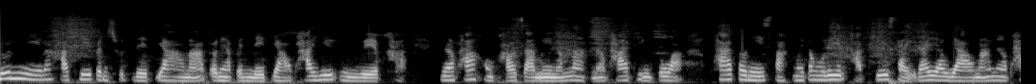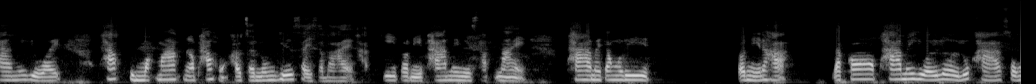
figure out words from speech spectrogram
รุ่นนี้นะคะที่เป็นชุดเดทยาวนะ ตัวนี้เป็นเดทยาวผ้ายืดวินเวฟค่ะ เนื้อผ้าของเขาจะมีน้ำหนักเนื้อผ้าทิ้งตัว ผ้าตัวนี้ซักไม่ต้องรีดค่ะ พี่ใส่ได้ยาวๆนะ เนื้อผ้าไม่ย้วย ผ้าคลุมมากๆ เนื้อผ้าของเขาจะนุ่มยืดใส่สบายค่ะ พี่ตัวนี้ผ้าไม่มีซับใน ผ้าไม่ต้องรีด ตัวนี้นะคะ แล้วก็ผ้าไม่ย้วยเลยลูกค้าทรง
